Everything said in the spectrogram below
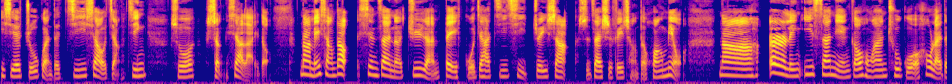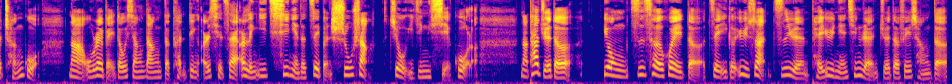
一些主管的绩效奖金所省下来的。那没想到现在呢，居然被国家机器追杀，实在是非常的荒谬。那二零一三年高红安出国后来的成果，那吴瑞北都相当的肯定，而且在二零一七年的这本书上就已经写过了。那他觉得。用资策会的这一个预算资源培育年轻人，觉得非常的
